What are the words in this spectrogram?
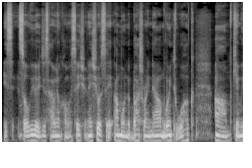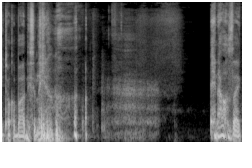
it's, so we were just having a conversation and she would say, I'm on the bus right now. I'm going to work. Um, can we talk about this later? and I was like,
